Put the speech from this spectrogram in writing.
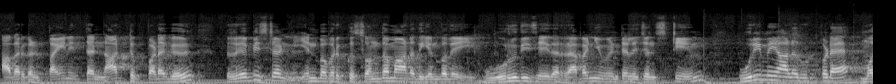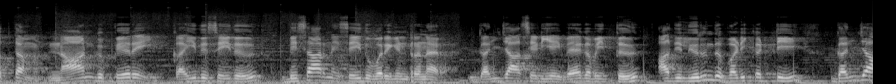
அவர்கள் பயணித்த நாட்டு படகு ரெபிஸ்டன் என்பவருக்கு சொந்தமானது என்பதை உறுதி செய்த ரெவன்யூ இன்டெலிஜென்ஸ் டீம் உரிமையாளர் உட்பட மொத்தம் நான்கு பேரை கைது செய்து விசாரணை செய்து வருகின்றனர். கஞ்சா செடியை வேக வைத்து அதில் இருந்து வடிகட்டி கஞ்சா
